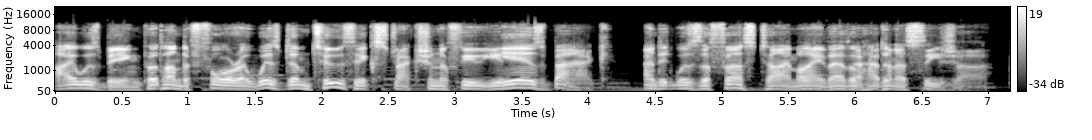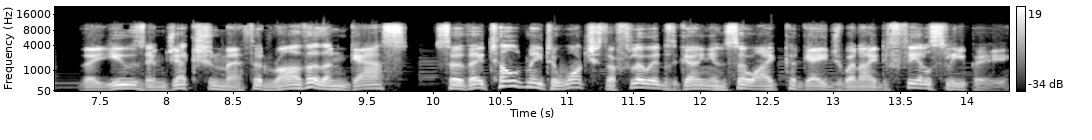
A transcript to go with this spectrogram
I was being put under for a wisdom tooth extraction a few years back, and it was the first time I've ever had anesthesia. They used injection method rather than gas, so they told me to watch the fluids going in so I could gauge when I'd feel sleepy.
